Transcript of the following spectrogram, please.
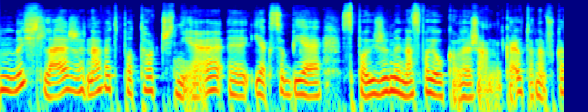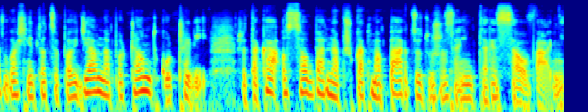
myślę, że nawet potocznie, e, jak sobie spojrzymy na swoją koleżankę, to na przykład właśnie to, co powiedziałam na początku, czyli, że taka osoba na przykład ma bardzo dużo zainteresowań,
